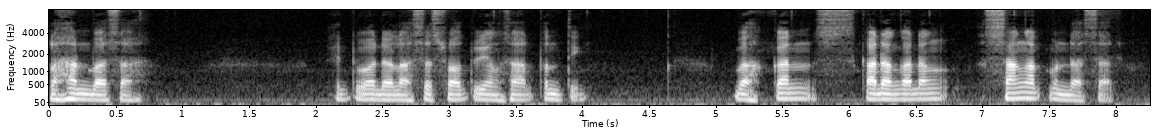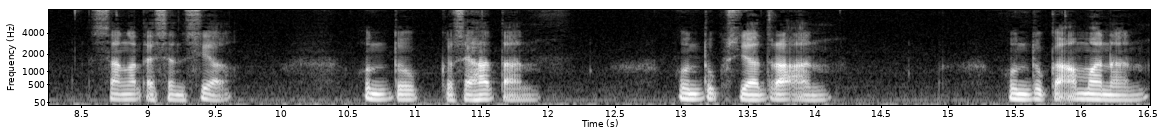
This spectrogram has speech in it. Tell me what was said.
lahan basah itu adalah sesuatu yang sangat penting. Bahkan kadang-kadang sangat mendasar, sangat esensial untuk kesehatan, untuk kesejahteraan, untuk keamanan,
